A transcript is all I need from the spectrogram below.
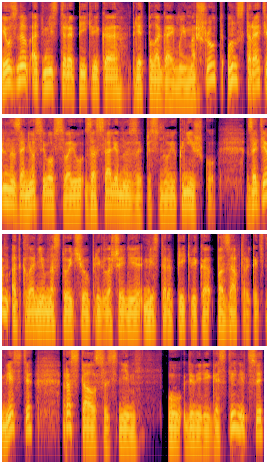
И, узнав от мистера Пиквика предполагаемый маршрут, он старательно занес его в свою засаленную записную книжку. Затем, отклонив настойчивое приглашение мистера Пиквика позавтракать вместе, расстался с ним у двери гостиницы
